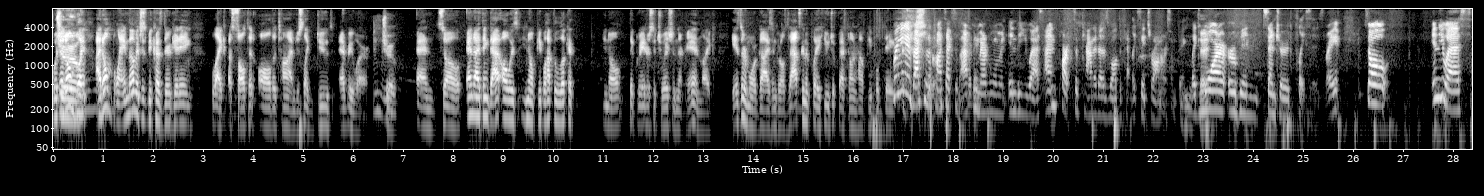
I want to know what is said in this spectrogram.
which I don't blame. I don't blame them. It's just because they're getting like assaulted all the time, just like dudes everywhere Mhm. True. and so and i think that always you know people have to look at you know the greater situation they're in like is there more guys and girls that's going to play a huge effect on how people date Bringing it back to the context of African American women in the U.S. and parts of Canada as well, depend like say Toronto or something, like Okay. more urban centered places, right? So, in the U.S.,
